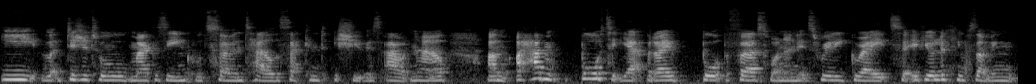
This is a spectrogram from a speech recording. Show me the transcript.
e like digital magazine called Sew and Tell. The second issue is out now. Um, I haven't bought it yet, but I bought the first one and it's really great. So if you're looking for something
